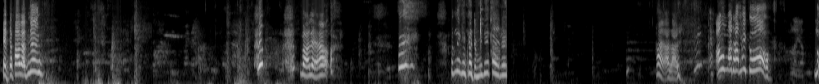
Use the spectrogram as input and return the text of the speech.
เปลี่ยนเสื้อผ้าแบบนึง มาแล้วแป๊บนึงยังจะไม่ได้ใส่เลย ถ่ายอะไร เอามาทำให้กูลุ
